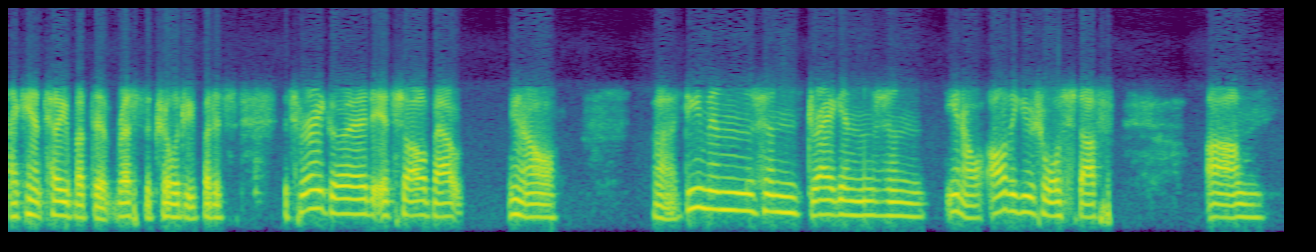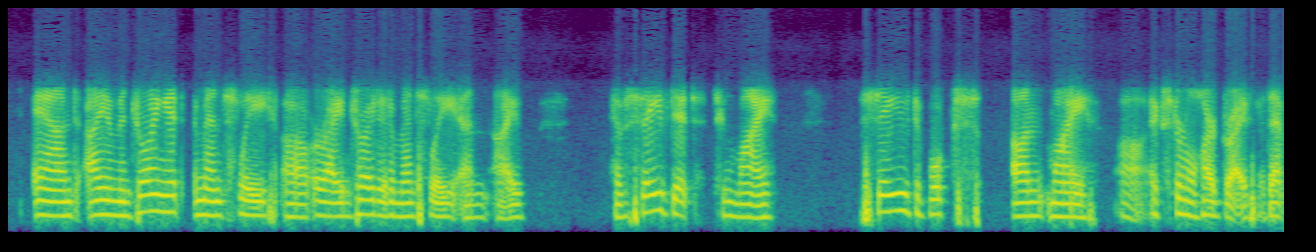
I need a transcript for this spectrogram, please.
I can't tell you about the rest of the trilogy, but it's it's very good. It's all about you know uh, demons and dragons and you know all the usual stuff. Um, and I am enjoying it immensely, uh, or I enjoyed it immensely, and I have saved it to my saved books on my uh, external hard drive. That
